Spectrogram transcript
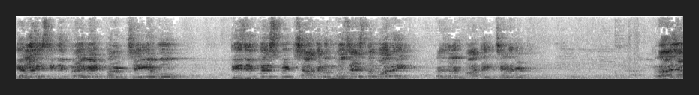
ఎల్ఐసిని ప్రైవేట్ పరం చేయము డిజిన్వెస్ట్మెంట్ శాఖను మూసేస్తాము అని ప్రజలకు మాట ఇచ్చి రాజాసింగ్ రాజా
